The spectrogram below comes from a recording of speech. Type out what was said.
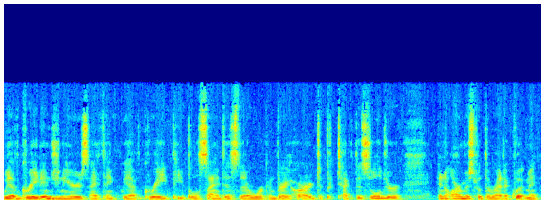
We have great engineers and I think we have great people, scientists that are working very hard to protect the soldier and arm us with the right equipment.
